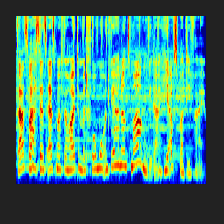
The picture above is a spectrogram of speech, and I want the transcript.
Das war's jetzt erstmal für heute mit FOMO und wir hören uns morgen wieder hier auf Spotify.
